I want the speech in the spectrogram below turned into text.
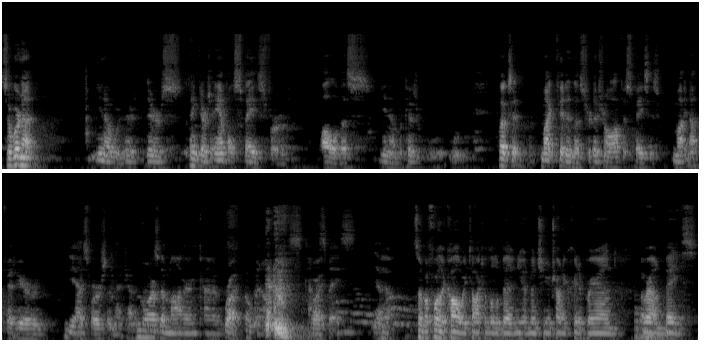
so we're not, you know, there, there's, I think there's ample space for all of us, you know, because folks that might fit in those traditional office spaces might not fit here, and Yeah. vice versa, and that kind of More thing. of the modern kind of Right. open office kind Right. of space. yeah. Yeah. So before the call, we talked a little bit, and you had mentioned you're trying to create a brand around base.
